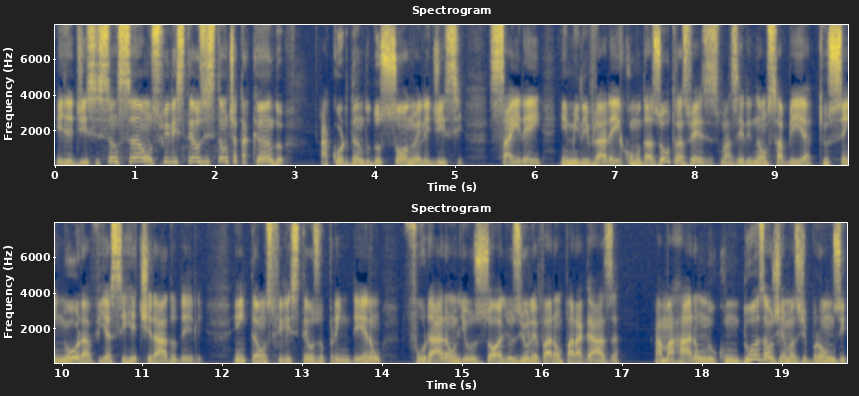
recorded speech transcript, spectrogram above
Ele disse: Sansão, os filisteus estão te atacando. Acordando do sono, ele disse: Sairei e me livrarei como das outras vezes. Mas ele não sabia que o Senhor havia se retirado dele. Então os filisteus o prenderam, furaram-lhe os olhos e o levaram para Gaza. Amarraram-no com duas algemas de bronze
